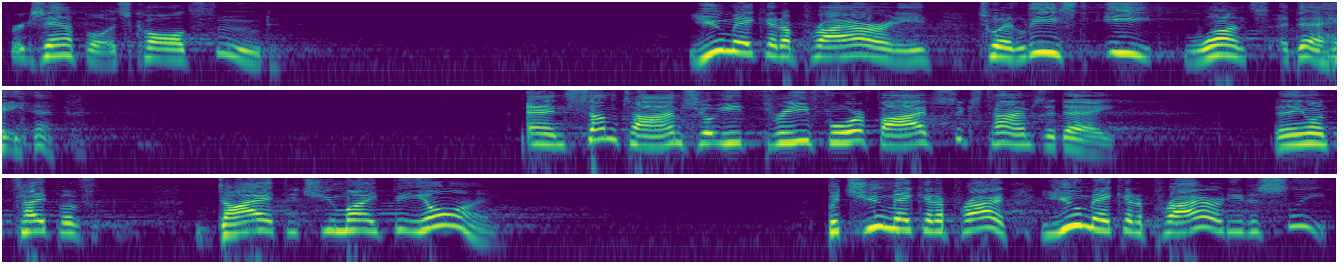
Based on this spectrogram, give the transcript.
For example, it's called food. You make it a priority to at least eat once a day. and sometimes you'll eat three, four, five, six times a day, depending on the type of diet that you might be on. But you make it a priority. You make it a priority to sleep.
